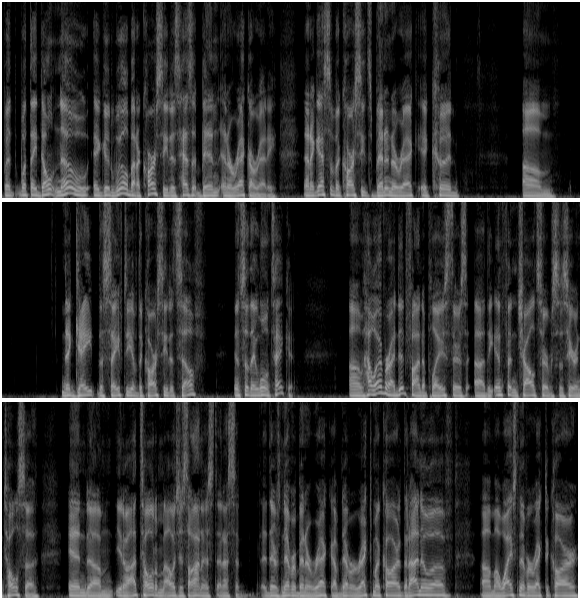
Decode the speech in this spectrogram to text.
but what they don't know at Goodwill about a car seat is has it been in a wreck already? And I guess if a car seat's been in a wreck, it could um, negate the safety of the car seat itself. And so they won't take it. Um, however, I did find a place. There's uh, the Infant and Child Services here in Tulsa. And, um, you know, I told them, I was just honest. And I said, there's never been a wreck. I've never wrecked my car that I know of. Uh, my wife's never wrecked a car.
